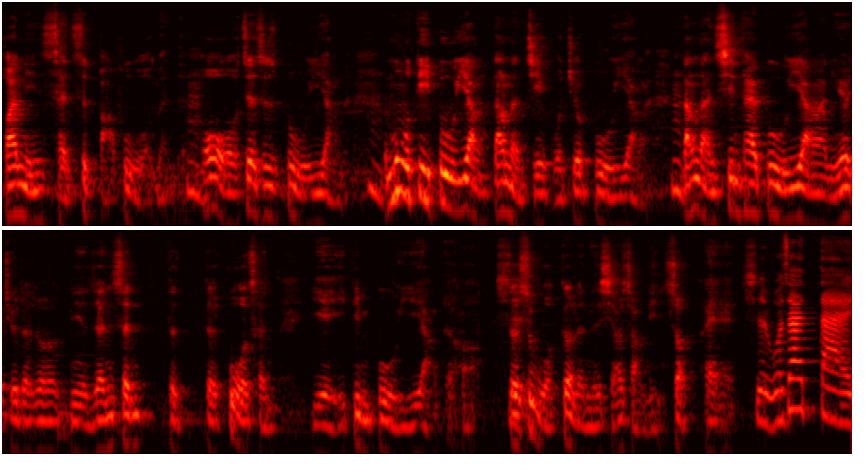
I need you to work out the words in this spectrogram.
欢迎神是保护我们的。嗯、哦，这是不一样的，嗯、目的不一样，当然结果就不一样啊。嗯、当然心态不一样啊，你会觉得说你人生的的过程也一定不一样的哈。这是我个人的小小领受。哎，是我在带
